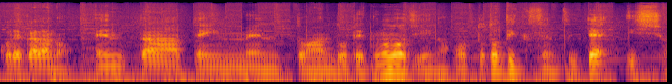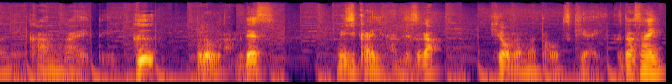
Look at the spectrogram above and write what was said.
これからのエンターテインメントテクノロジーのホットトピックスについて一緒に考えていくプログラムです。短い時間ですが、今日もまたお付き合いください。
